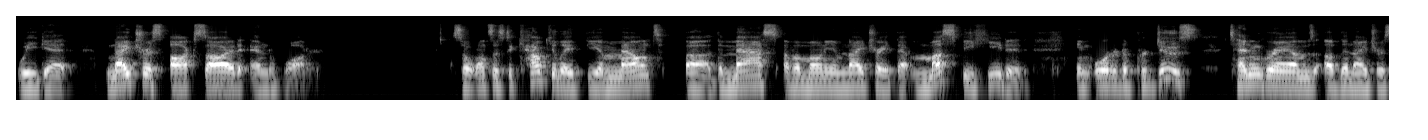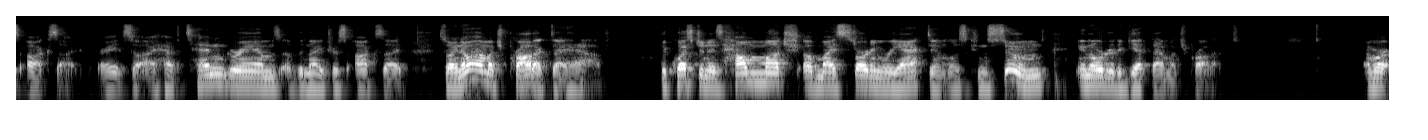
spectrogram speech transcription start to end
we get nitrous oxide and water. So it wants us to calculate the amount, uh, the mass of ammonium nitrate that must be heated in order to produce 10 grams of the nitrous oxide, right? So I have 10 grams of the nitrous oxide. So I know how much product I have. The question is how much of my starting reactant was consumed in order to get that much product. And we're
